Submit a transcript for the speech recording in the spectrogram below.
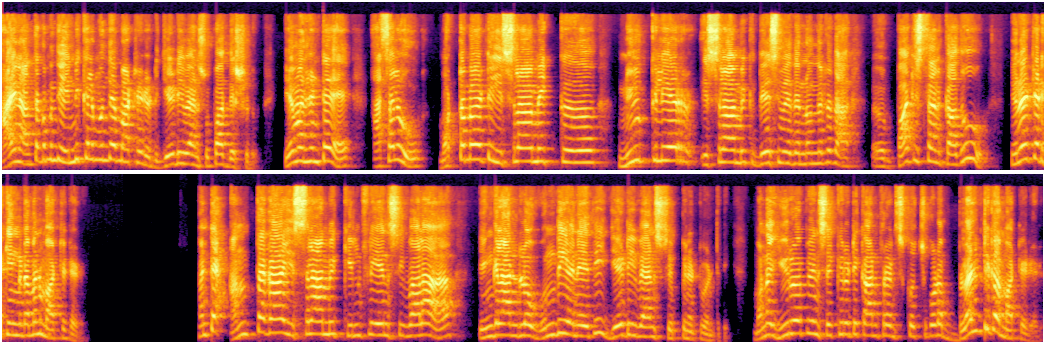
ఆయన అంతకుముందు ఎన్నికల ముందే మాట్లాడాడు జేడీ వ్యాన్స్ ఉపాధ్యక్షుడు. ఏమనంటే అసలు మొట్టమొదటి ఇస్లామిక్ న్యూక్లియర్ ఇస్లామిక్ దేశం ఏదైనా ఉందంటే పాకిస్తాన్ కాదు యునైటెడ్ కింగ్డమ్ అని మాట్లాడాడు. అంటే అంతగా ఇస్లామిక్ ఇన్ఫ్లుయెన్స్ ఇవాళ ఇంగ్లాండ్లో ఉంది అనేది జేడి వ్యాన్స్ చెప్పినటువంటిది. మొన్న యూరోపియన్ సెక్యూరిటీ కాన్ఫరెన్స్కి వచ్చి కూడా బ్లంట్గా మాట్లాడాడు.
